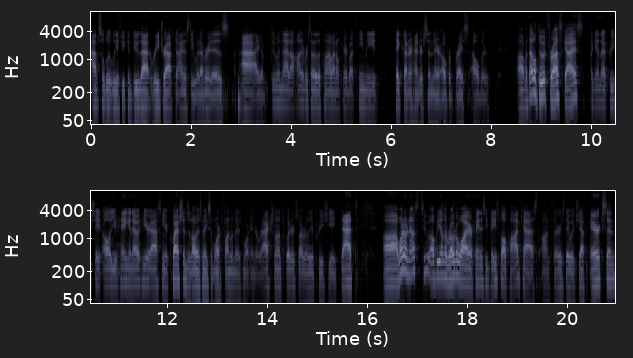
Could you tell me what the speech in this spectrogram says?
absolutely. If you can do that, redraft dynasty, whatever it is, I am doing that 100% of the time. I don't care about team need. Take Gunnar Henderson there over Bryce Elder. Uh, but that'll do it for us, guys. Again, I appreciate all you hanging out here, asking your questions. It always makes it more fun when there's more interaction on Twitter, so I really appreciate that. Uh, I want to announce too, I'll be on the RotoWire Fantasy Baseball podcast on Thursday with Jeff Erickson. We're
